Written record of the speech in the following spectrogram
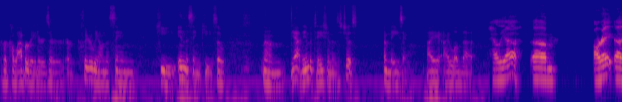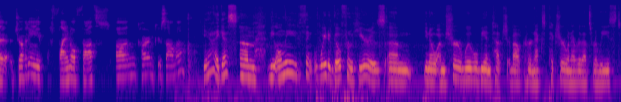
her collaborators are, are clearly on the same key, in the same key. So, um, yeah, the invitation is just amazing. I I love that. Hell yeah. Um, all right. Uh, do you have any final thoughts on Karyn Kusama? Yeah, I guess um, the only thing way to go from here is, um, you know, I'm sure we will be in touch about her next picture whenever that's released.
